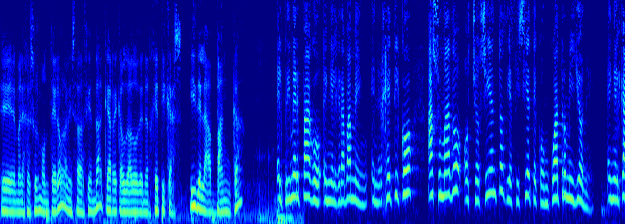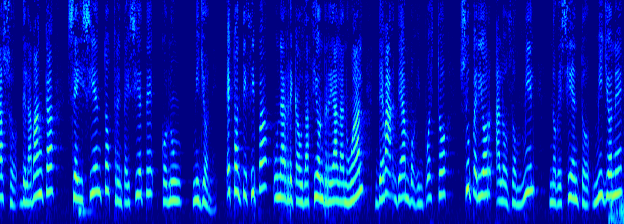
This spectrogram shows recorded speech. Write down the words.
eh, María Jesús Montero, la ministra de Hacienda, que ha recaudado de energéticas y de la banca? El primer pago en el gravamen energético ha sumado 817,4 millones en el caso de la banca, 637,1 millones. Esto anticipa una recaudación real anual de, de ambos impuestos superior a los 2.900 millones.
